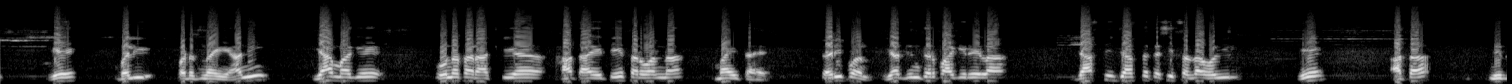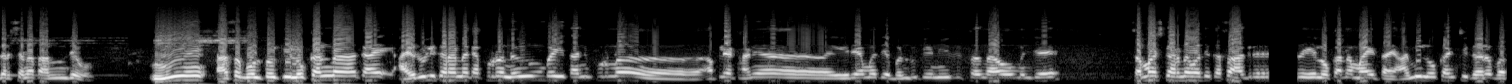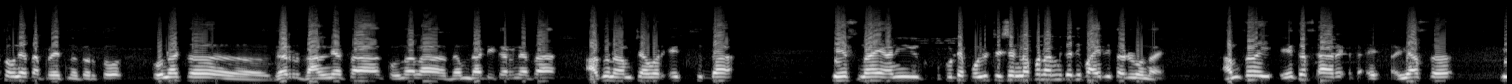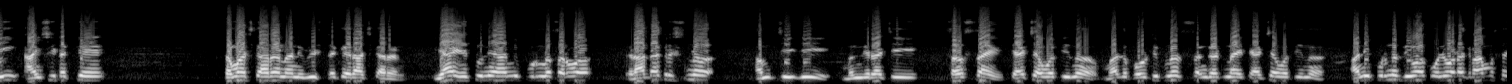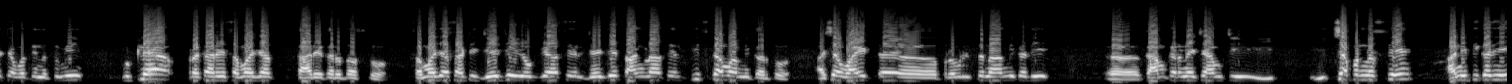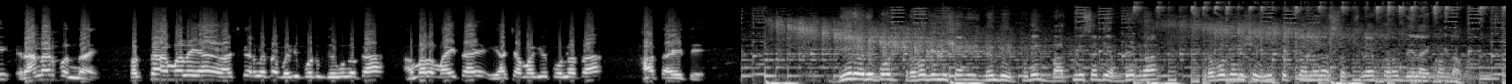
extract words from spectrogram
हे बली पडत नाही. आणि या मागे कोणाचा राजकीय हात आहे ते सर्वांना माहीत आहे. तरी पण या दिनकर पागिरेला जास्तीत जास्त कशी सजा होईल हे आता निदर्शनात आणून देऊ. मी असं बोलतो की लोकांना काय ऐरोलीकरांना काय पूर्ण नवी मुंबईत आणि पूर्ण आपल्या ठाण्या एरियामध्ये बंडुकेनीचं नाव म्हणजे समाजकारणामध्ये कसं आग्रह हे लोकांना माहीत आहे. आम्ही लोकांची घरं बसवण्याचा प्रयत्न करतो. कोणाचं घर जाळण्याचा कोणाला दमदाटी करण्याचा अजून आमच्यावर एक सुद्धा केस नाही आणि कुठे पोलीस स्टेशनला पण आम्ही कधी पायरी चढलो नाही. आमचं एकच कार्य असत की ऐंशी टक्के समाजकारण आणि वीस टक्के राजकारण. या हेतूने आम्ही पूर्ण सर्व राधाकृष्ण आमची जी मंदिराची संस्था आहे त्याच्या वतीनं माझं फोर्टी प्लस संघटना आहे त्याच्या वतीनं आणि पूर्ण दिवा कोलिवाडा ग्रामस्थाच्या वतीनं तुम्ही कुठल्या प्रकारे समाजात कार्य करत असतो? समाजासाठी जे जे योग्य असेल जे जे चांगलं असेल तीच काम आम्ही करतो. अशा वाईट प्रवृत्तीनं आम्ही कधी काम करण्याची आमची इच्छा पण नसते आणि ती कधी राहणार पण नाही. फक्त आम्हाला या राजकारणाचा बली पडू देऊ नका. आम्हाला माहीत आहे याच्या मागे कोणाचा हात आहे ते. ब्युरो रिपोर्ट प्रबोधन नेंबी पुढील बातमीसाठी अपडेट राहा. प्रबोधन यूट्यूब चॅनलला सबस्क्राईब करा बेल आयकॉन दाबा.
